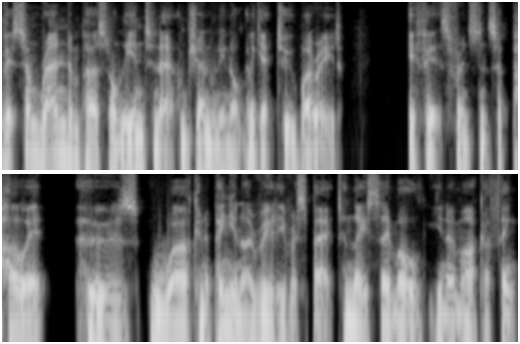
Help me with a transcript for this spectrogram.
If it's some random person on the internet, I'm generally not going to get too worried. If it's, for instance, a poet whose work and opinion I really respect, and they say, "Well, you know, Mark, I think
